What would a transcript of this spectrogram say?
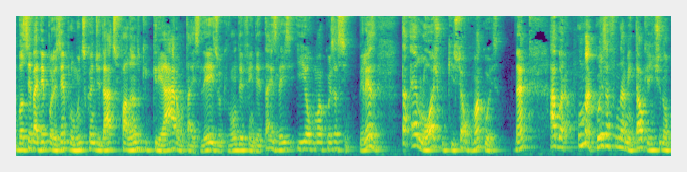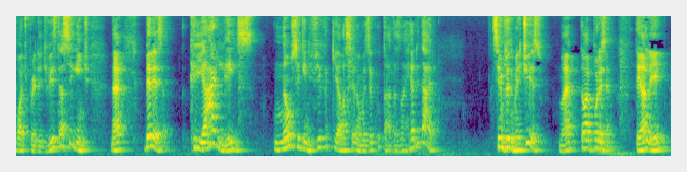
você vai ver, por exemplo, muitos candidatos falando que criaram tais leis ou que vão defender tais leis e alguma coisa assim, beleza? Tá, é lógico que isso é alguma coisa, né? Agora, uma coisa fundamental que a gente não pode perder de vista é a seguinte, né? Beleza, criar leis não significa que elas serão executadas na realidade. Simplesmente isso, não é? Então, é, por exemplo, tem a lei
